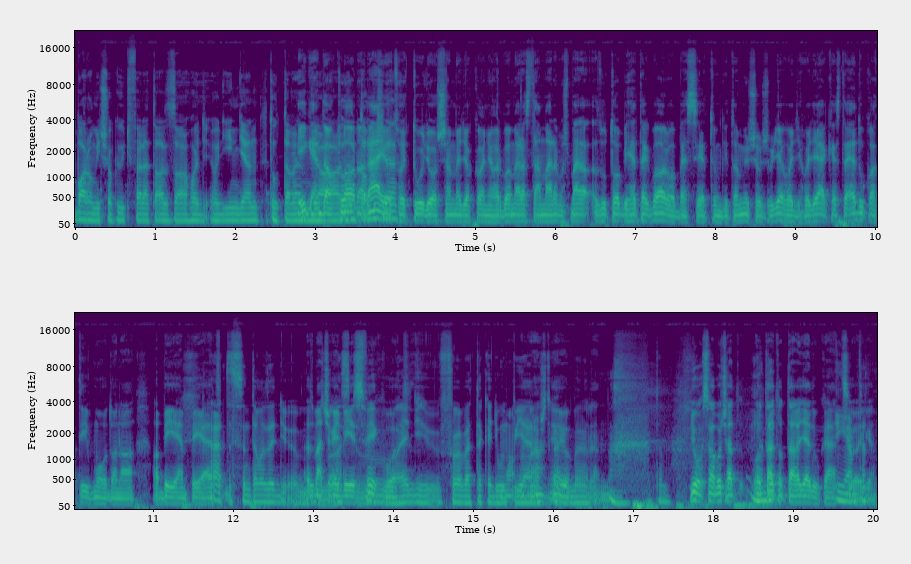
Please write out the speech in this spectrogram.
baromi sok ügyfelet azzal, hogy, hogy ingyen tudta venni Igen, de a Klarna rájött, hogy túl gyorsan megy a kanyarba, mert aztán már most már az utóbbi hetekben arról beszéltünk itt a műsor, ugye, hogy, hogy elkezdte edukatív módon a, a BNP-et. Hát ez szerintem az egy... Ez már csak egy vészfék volt? Egy, fölvettek egy új Ma- PR-ost ja, jó, körülbelül. rendben. Jó, szóval bocsánat, ott tartottál egy edukáció, Igen, igen. tehát,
